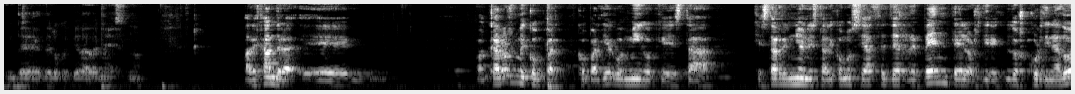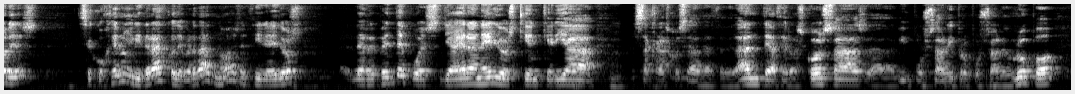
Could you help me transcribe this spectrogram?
de, lo que queda de mes, ¿no? Alejandra, eh, Juan Carlos me compartía conmigo que, esta, que estas reuniones, tal y como se hace, de repente los, los coordinadores se cogieron liderazgo de verdad, ¿no? Es decir, ellos de repente pues ya eran ellos quien quería sacar las cosas hacia adelante, hacer las cosas, eh, impulsar y propulsar el grupo.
